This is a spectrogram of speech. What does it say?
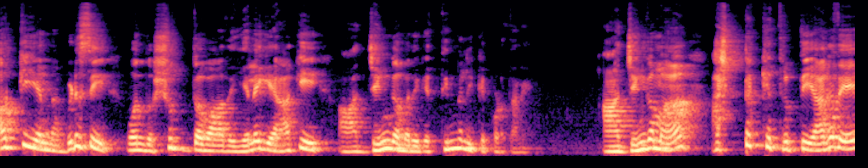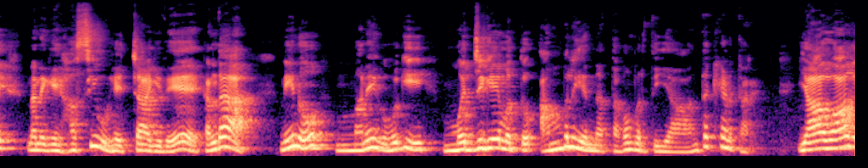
ಅಕ್ಕಿಯನ್ನ ಬಿಡಿಸಿ ಒಂದು ಶುದ್ಧವಾದ ಎಲೆಗೆ ಹಾಕಿ ಆ ಜಂಗಮರಿಗೆ ತಿನ್ನಲಿಕ್ಕೆ ಕೊಡ್ತಾನೆ. ಆ ಜಂಗಮ ಅಷ್ಟಕ್ಕೆ ತೃಪ್ತಿಯಾಗದೆ ನನಗೆ ಹಸಿವು ಹೆಚ್ಚಾಗಿದೆ ಕಂದ. ನೀನು ಮನೆಗೆ ಹೋಗಿ ಮಜ್ಜಿಗೆ ಮತ್ತು ಅಂಬಲಿಯನ್ನು ತಗೊಂಬರ್ತೀಯಾ ಅಂತ ಕೇಳ್ತಾರೆ. ಯಾವಾಗ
